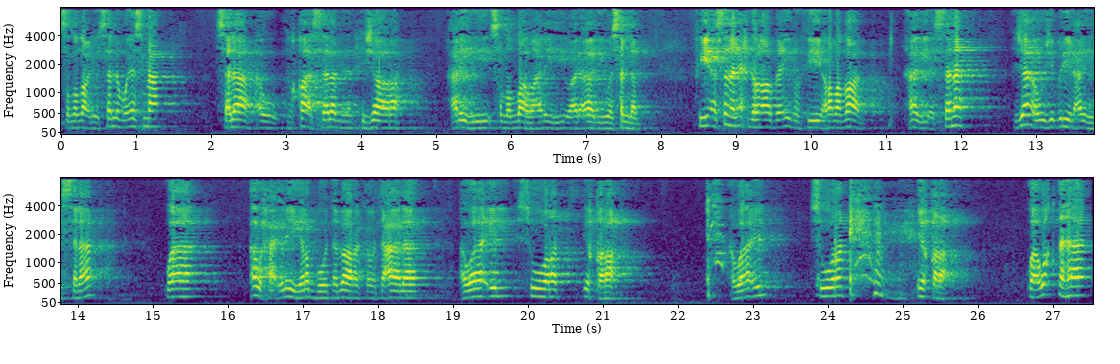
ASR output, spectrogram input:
صلى الله عليه وسلم ويسمع سلام أو إلقاء السلام من الحجارة عليه صلى الله عليه وعلى آله وسلم. في السنة الإحدى والأربعين وفي رمضان هذه السنة جاءه جبريل عليه السلام وأوحى إليه ربه تبارك وتعالى أوائل سورة اقرأ. أوائل سورة اقرأ. ووقتها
